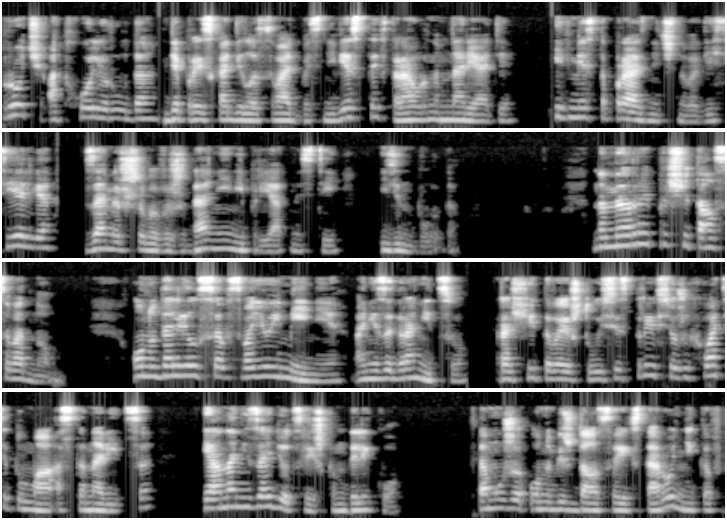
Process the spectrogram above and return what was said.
прочь от Холлируда, где происходила свадьба с невестой в траурном наряде, и вместо праздничного веселья, замершего в ожидании неприятностей Эдинбурга. Но Мюррей просчитался в одном. Он удалился в свое имение, а не за границу, рассчитывая, что у сестры все же хватит ума остановиться, и она не зайдет слишком далеко. К тому же он убеждал своих сторонников,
